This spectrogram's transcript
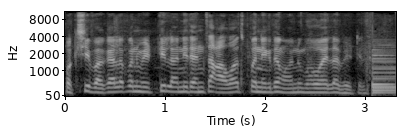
पक्षी बघायला पण भेटतील आणि त्यांचा आवाज पण एकदम अनुभवायला भेटेल.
